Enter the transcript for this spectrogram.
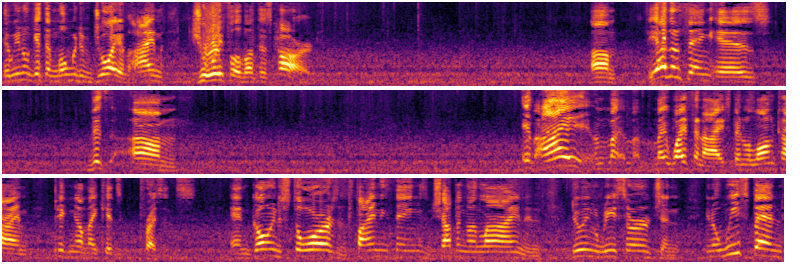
That we don't get the moment of joy of I'm joyful about this card. Um, the other thing is this. Um, if I, my, my wife and I spend a long time picking up my kids' presents and going to stores and finding things and shopping online and doing research and you know we spend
